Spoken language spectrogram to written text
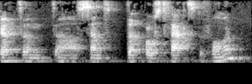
get and uh, send the post facts to Foreman.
